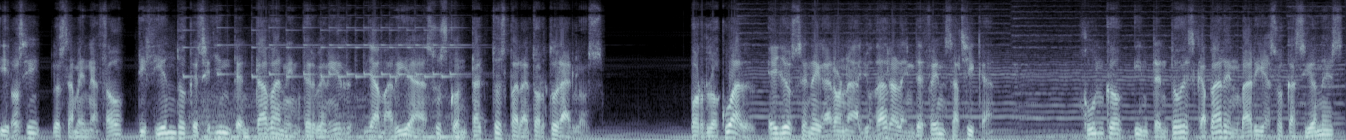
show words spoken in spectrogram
Hiroshi los amenazó, diciendo que si intentaban intervenir, llamaría a sus contactos para torturarlos. Por lo cual, ellos se negaron a ayudar a la indefensa chica. Junko intentó escapar en varias ocasiones,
